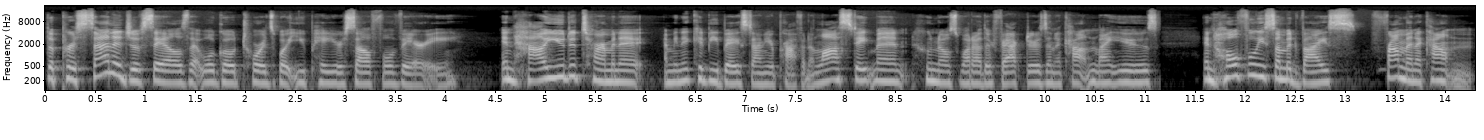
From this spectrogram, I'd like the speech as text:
the percentage of sales that will go towards what you pay yourself will vary. And how you determine it, I mean, it could be based on your profit and loss statement, who knows what other factors an accountant might use, and hopefully some advice from an accountant.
